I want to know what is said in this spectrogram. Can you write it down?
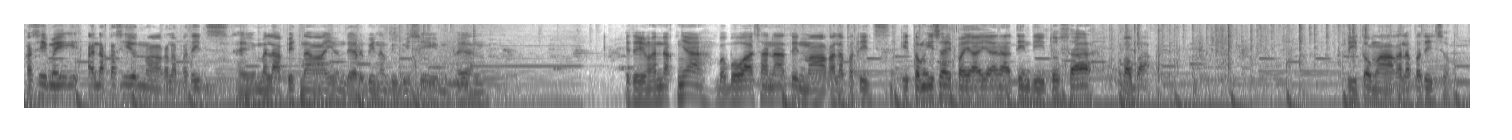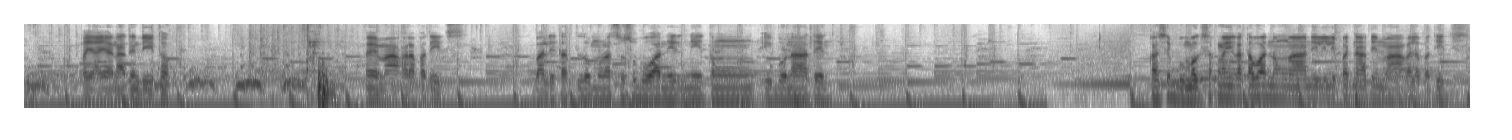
kasi may anak kasi yun mga kalapatids ay malapit na nga yung derby ng BBC ayan ito yung anak niya. Babawasan natin mga kalapatids. Itong isa ipayaya natin dito sa baba. Dito mga kalapatids. Oh. Payaya natin dito. Ay mga kalapatids. Bali tatlo muna susubuan nitong ibon natin. Kasi bumagsak nga katawan nung ah, nililipad natin mga kalapatids.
